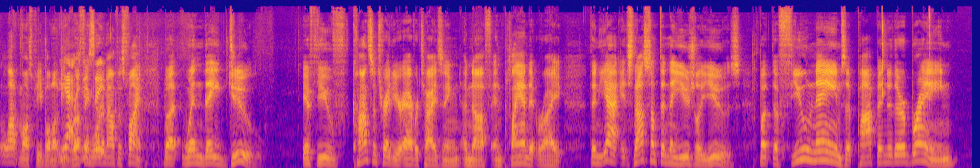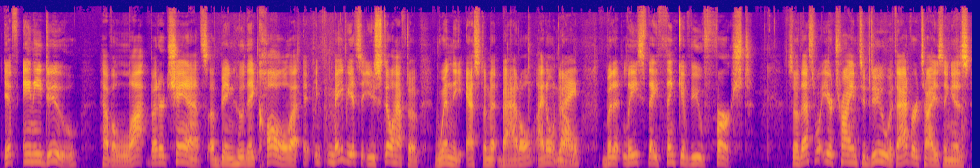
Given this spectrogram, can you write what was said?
a lot most people don't do Yeah, roughing. gonna Word say- of mouth is fine, but when they do, if you've concentrated your advertising enough and planned it right, then yeah, it's not something they usually use. But the few names that pop into their brain, if any do, have a lot better chance of being who they call it- Maybe it's that you still have to win the estimate battle. I don't know. Right. But at least they think of you first. So that's what you're trying to do with advertising is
